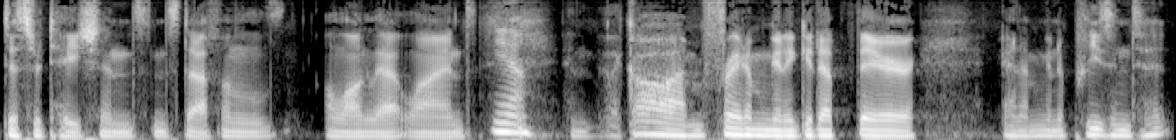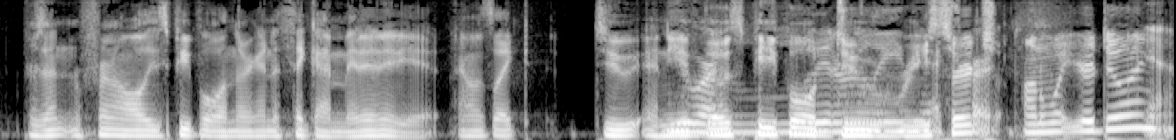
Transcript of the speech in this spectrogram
dissertations and stuff and along that lines. Yeah. And like, oh, I'm afraid I'm going to get up there and I'm going to present present in front of all these people, and they're going to think I'm an idiot. And I was like, do any You of those people do research on what you're doing? Yeah.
